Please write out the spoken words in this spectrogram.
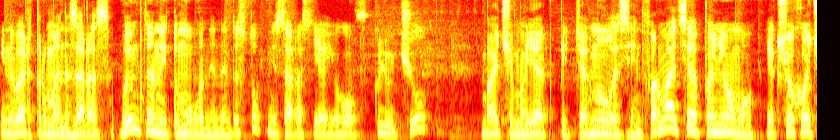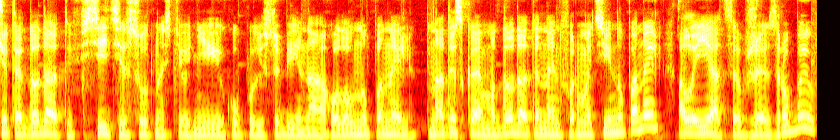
Інвертор у мене зараз вимкнений, тому вони недоступні. Зараз я його включу. Бачимо, як підтягнулася інформація по ньому. Якщо хочете додати всі ці сутності однією купою собі на головну панель, натискаємо додати на інформаційну панель, але я це вже зробив.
